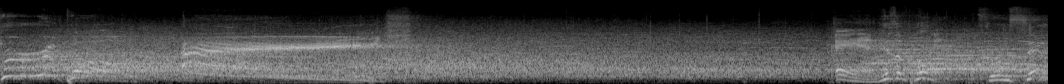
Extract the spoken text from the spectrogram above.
Triple H! And his opponent from St.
